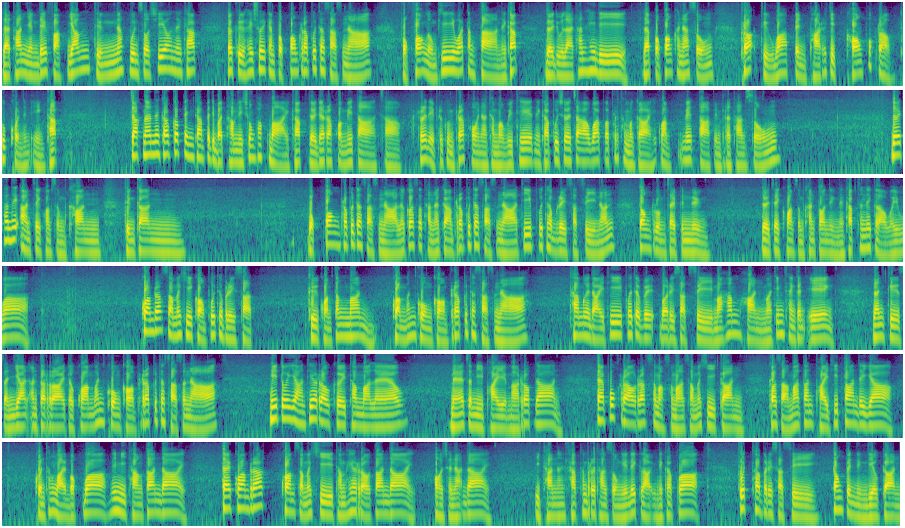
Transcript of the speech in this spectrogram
และท่านยังได้ฝากย้ำถึงนักบุญโซเชียลนะครับ ก็คือให้ช่วยกันปกป้องพระพุทธศาสนา ปกป้องหลวงพี่วัดต่างๆนะครับ โดยดูแลท่านให้ดี และปกป้องคณะสงฆ์เพราะถือว่าเป็นภารกิจของพวกเราทุกคนนั่นเองครับ จากนั้นนะครับก็เป็นการปฏิบัติธรรมในช่วงพักบ่ายครับ โดยได้รับความเมตตาจากพระเดชพระคุณพระภาวนาธรรมวิเทศนะครับ ผู้ช่วยเจ้าอาวาสวัดพระธรรมกายให้ความเมตตาเป็นประธานสงฆ์โดยท่านได้อ่านใจความสำคัญถึงการ ปกป้องพระพุทธศาสนา แล้วก็สถานการณ์พระพุทธศาสนาที่พุทธบริษัทสีนั้นต้องรวมใจเป็นหนึ่ง โดยใจความสำคัญตอนหนึ่งนะครับ ท่านได้กล่าวไว้ว่า ความรักสามัคคีของพุทธบริษัท คือความตั้งมั่น ความมั่นคงของพระพุทธศาสนา ถ้าเมื่อใดที่พุทธบริษัทสี่มาห้ำหันมาทิ่มแทงกันเอง นั่นคือสัญญาณอันตรายต่อความมั่นคงของพระพุทธศาสนา มีตัวอย่างที่เราเคยทำมาแล้ว แม้จะมีภัยมารอบด้าน แต่พวกเรารักสมัครสมานสามัคคีกัน ก็สามารถต้านภัยที่ต้านได้ยาก คนทั้งหลายบอกว่าไม่มีทางต้านได้ แต่ความรักความสามัคคีทำให้เราต้านได้เอาชนะได้ อีกท่านนะครับท่านประธานสงฆ์ยังได้กล่าวอีกนะครับว่า พุทธบริษัทสีต้องเป็นหนึ่งเดียวกัน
